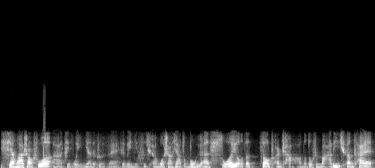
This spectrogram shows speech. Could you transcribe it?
闲话少说啊，经过一年的准备，这威尼斯全国上下总动员，所有的造船厂啊，那都是马力全开，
